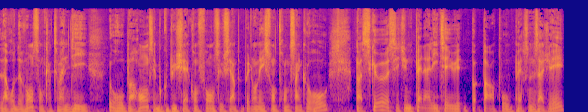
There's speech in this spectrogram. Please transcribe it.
la redevance en 90 euros par an. C'est beaucoup plus cher qu'en France où c'est à peu près dans les 135 euros parce que c'est une pénalité par rapport aux personnes âgées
